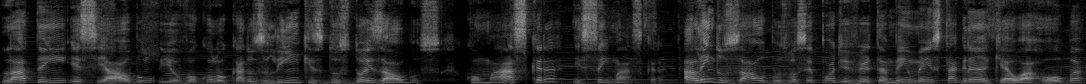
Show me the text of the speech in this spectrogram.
Lá tem esse álbum e eu vou colocar os links dos dois álbuns, com máscara e sem máscara. Além dos álbuns, você pode ver também o meu Instagram, que é o arroba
